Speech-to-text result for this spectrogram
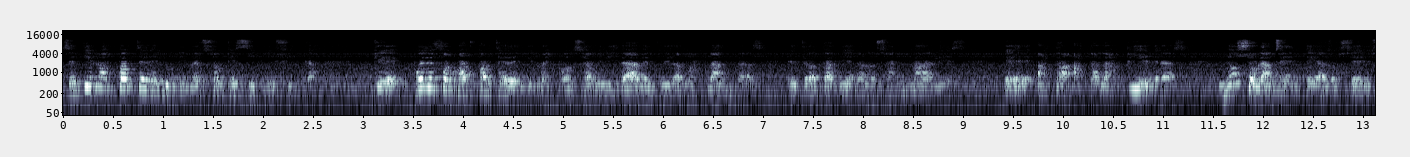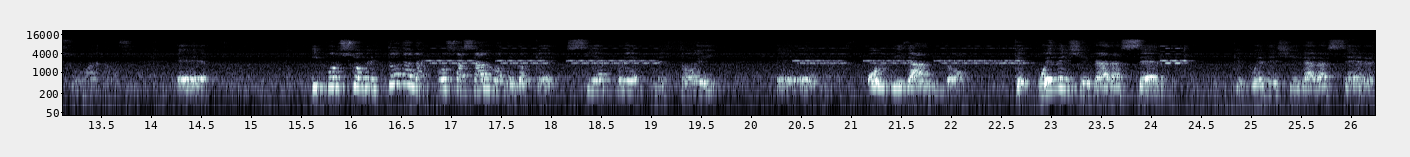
Sentirnos parte del universo, ¿qué significa? Que puede formar parte de mi responsabilidad el cuidar las plantas, el tratar bien a los animales, eh, hasta, hasta las piedras, no solamente a los seres humanos. Eh, y por sobre todas las cosas, algo de lo que siempre me estoy eh, olvidando, que puede llegar a ser, que puede llegar a ser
